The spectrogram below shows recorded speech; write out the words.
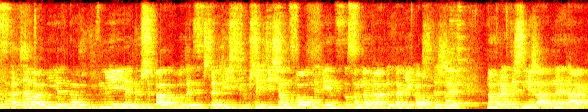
do Sochaczewa w niejedno- w niejednym przypadku, bo to jest 40 lub 60 zł, więc to są naprawdę takie koszty, że no praktycznie żadne, tak?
